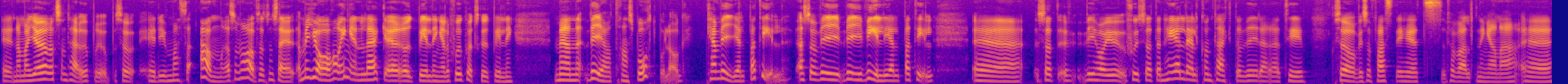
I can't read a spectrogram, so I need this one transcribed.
eh, när man gör ett sånt här upprop så är det ju massa andra som har av sig som säger att jag har ingen läkarutbildning eller sjuksköterskeutbildning men vi har transportbolag. Kan vi hjälpa till? Alltså vi, vi vill hjälpa till. Eh, så att eh, vi har ju skjutsat en hel del kontakter vidare till service och fastighetsförvaltningarna. Eh,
